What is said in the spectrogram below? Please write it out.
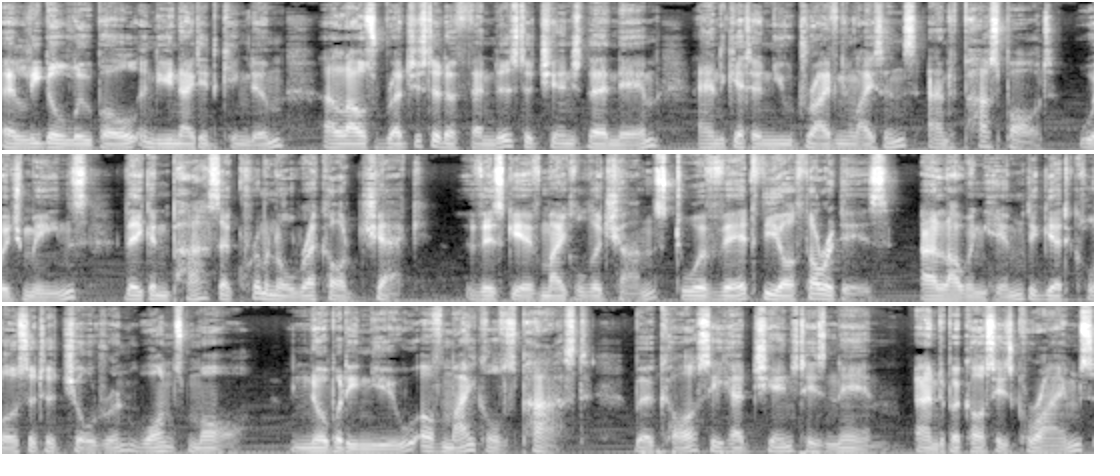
A legal loophole in the United Kingdom allows registered offenders to change their name and get a new driving license and passport, which means they can pass a criminal record check. This gave Michael the chance to evade the authorities, allowing him to get closer to children once more. Nobody knew of Michael's past because he had changed his name, and because his crimes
